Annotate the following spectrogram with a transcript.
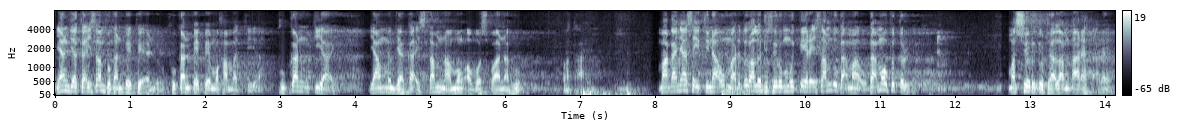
Yang jaga Islam bukan PBNU, bukan PP Muhammadiyah, bukan kiai yang menjaga Islam namun Allah Subhanahu wa taala. Makanya Sayyidina Umar itu kalau disuruh mikir Islam itu gak mau, gak mau betul. Masyur itu dalam tarikh-tarikh.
